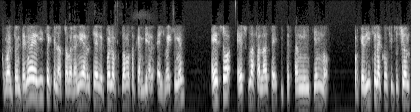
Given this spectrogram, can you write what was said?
como el 39 dice que la soberanía reside del pueblo, pues vamos a cambiar el régimen. Eso es una falacia y te están mintiendo. Porque dice la Constitución,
